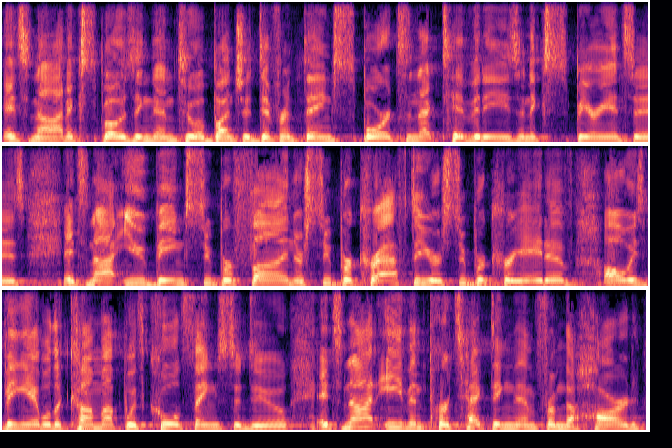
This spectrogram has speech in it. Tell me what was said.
It's not exposing them to a bunch of different things, sports and activities and experiences. It's not you being super fun or super crafty or super creative, always being able to come up with cool things to do. It's not even protecting them from the hard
